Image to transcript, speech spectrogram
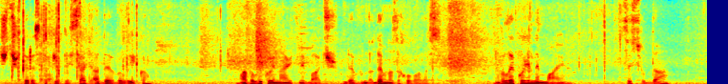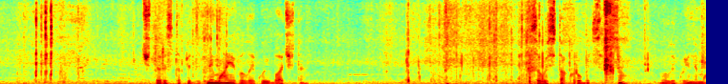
450, а де велика? А великої навіть не бачу. Де, де вона заховалась? Великої немає. Це сюди. 450. Немає великої, бачите? Це ось так робиться. Все. Великої нема.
